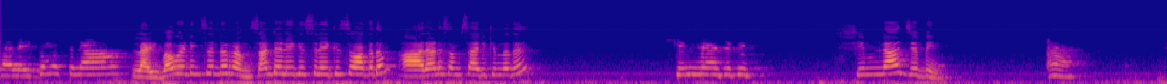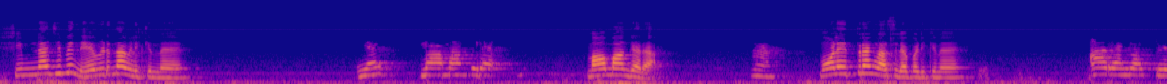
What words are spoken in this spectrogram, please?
Laiba wedding centre Ramzan ടെലിഗസിലേക്ക് സ്വാഗതം. ആരാണ് സംസാരിക്കുന്നത്? ഷിംന ജബിൻ. ഷിംന ജബിൻ. എവിടുന്നാ വിളിക്കുന്നേ? മാമാങ്കര. മോളെ എത്രാം ക്ലാസ്സിലാ പഠിക്കണേ? ആറാം ക്ലാസ്സിൽ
